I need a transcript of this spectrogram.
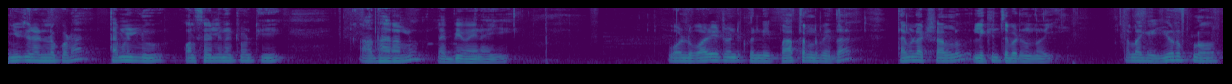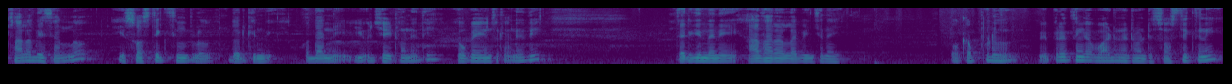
న్యూజిలాండ్లో కూడా తమిళులు వలస వెళ్ళినటువంటి ఆధారాలు లభ్యమైనాయి. వాళ్ళు వాడేటువంటి కొన్ని పాత్రల మీద తమిళ అక్షరాలు లిఖించబడి ఉన్నాయి. అలాగే యూరోప్లో చాలా దేశాల్లో ఈ స్వస్తిక్ సింపుల్ దొరికింది. దాన్ని యూజ్ చేయడం అనేది ఉపయోగించడం అనేది జరిగిందని ఆధారాలు లభించినాయి. ఒకప్పుడు విపరీతంగా వాడినటువంటి స్వస్తిక్ని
